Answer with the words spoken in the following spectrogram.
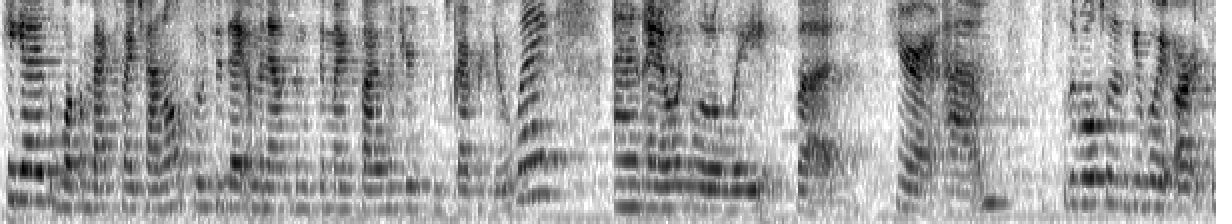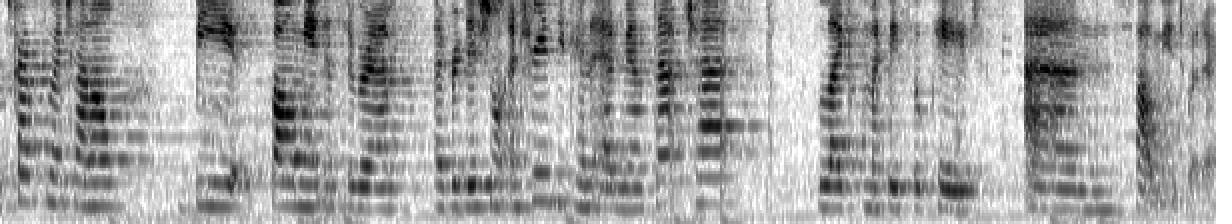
Hey guys, welcome back to my channel. So today I'm announcing in my 500 subscriber giveaway and I know it's a little late, but here I am. So the rules for this giveaway are subscribe to my channel, B, follow me on Instagram, and for additional entries you can add me on Snapchat, like my Facebook page, and follow me on Twitter.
